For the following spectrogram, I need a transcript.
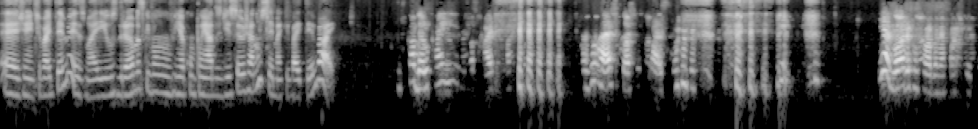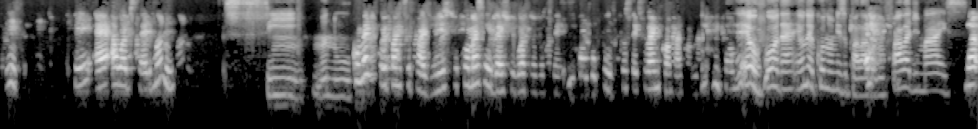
é, gente, vai ter mesmo. Aí os dramas que vão vir acompanhados disso eu já não sei, mas que vai ter, vai. Os cabelos caindo, as passando. Mas o resto, eu acho que e, e agora eu vou falar da minha parte favorita, que é a websérie Manu. Sim, Manu. Como é que foi participar disso? Como essa ideia chegou até você? Me conta tudo, que eu sei que você vai me contar tudo. Então, Eu vou, né? Eu não economizo palavra, não fala demais. Não,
